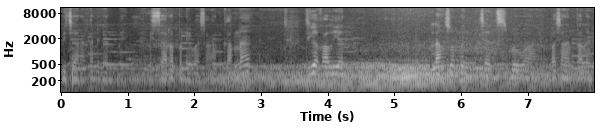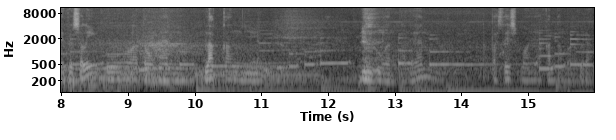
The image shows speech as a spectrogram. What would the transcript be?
bicarakan dengan baik-baik secara pendewasaan. Karena jika kalian langsung menjudge bahwa pasangan kalian itu selingkuh atau main belakang di di hubungan kalian pasti semuanya akan tambah berantakan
